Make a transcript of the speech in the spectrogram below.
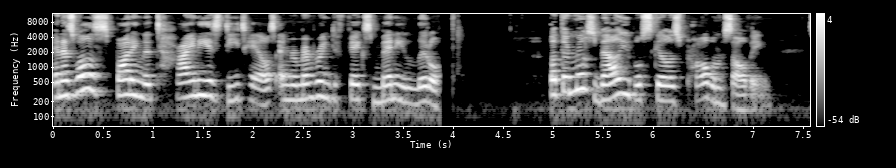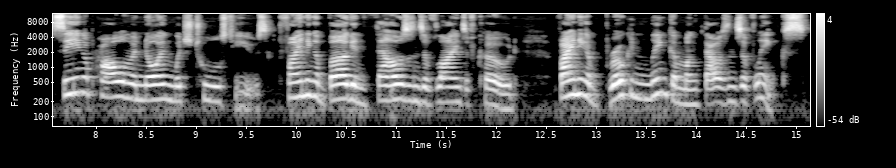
and as well as spotting the tiniest details and remembering to fix many little. But their most valuable skill is problem solving, seeing a problem and knowing which tools to use, finding a bug in thousands of lines of code, finding a broken link among thousands of links.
